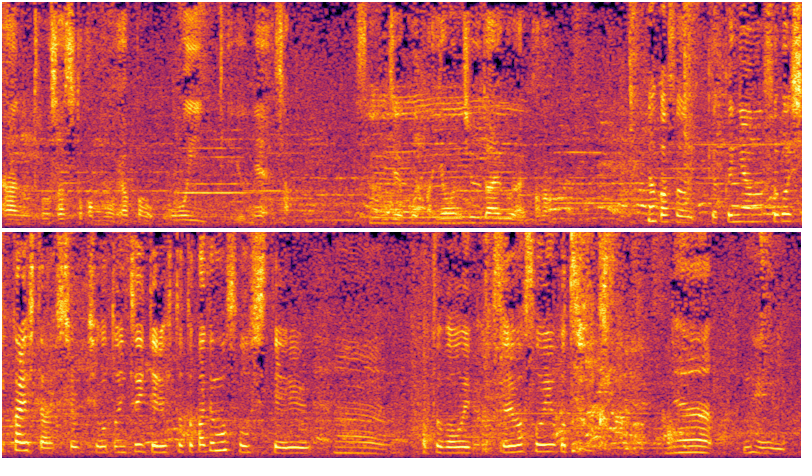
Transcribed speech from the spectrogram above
あの盗撮とかもやっぱ多いっていうね。さ30個か40代ぐらいかな。なんかさ逆にあのすごいしっかりした仕仕事についてる人とかでもそうしてるうことが多いからそれはそういうことなのかな。ねえ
